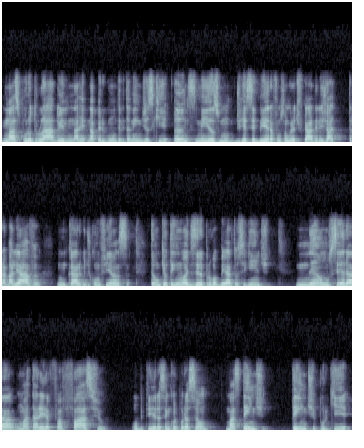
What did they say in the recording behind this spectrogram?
mas, por outro lado, ele na, na pergunta ele também diz que antes mesmo de receber a função gratificada, ele já trabalhava num cargo de confiança. Então, o que eu tenho a dizer para o Roberto é o seguinte: não será uma tarefa fácil obter essa incorporação, mas tente. Tente, porque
